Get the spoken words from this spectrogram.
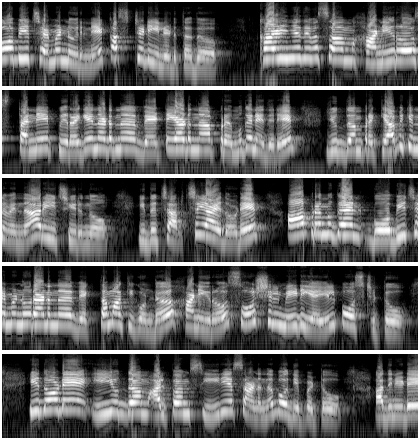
ബോബി ചെമ്മണ്ണൂരിനെ കസ്റ്റഡിയിലെടുത്തത്. കഴിഞ്ഞ ദിവസം ഹണി റോസ് തന്നെ പിറകെ നടന്ന് വേട്ടയാടുന്ന പ്രമുഖനെതിരെ യുദ്ധം പ്രഖ്യാപിക്കുന്നുവെന്ന് അറിയിച്ചിരുന്നു. ഇത് ചർച്ചയായതോടെ ആ പ്രമുഖൻ ബോബി ചെമ്മണ്ണൂരാണെന്ന് വ്യക്തമാക്കിക്കൊണ്ട് ഹണി റോസ് സോഷ്യൽ മീഡിയയിൽ പോസ്റ്റ് പോസ്റ്റിട്ടു ഇതോടെ ഈ യുദ്ധം അല്പം സീരിയസ് ആണെന്ന് ബോധ്യപ്പെട്ടു. അതിനിടെ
